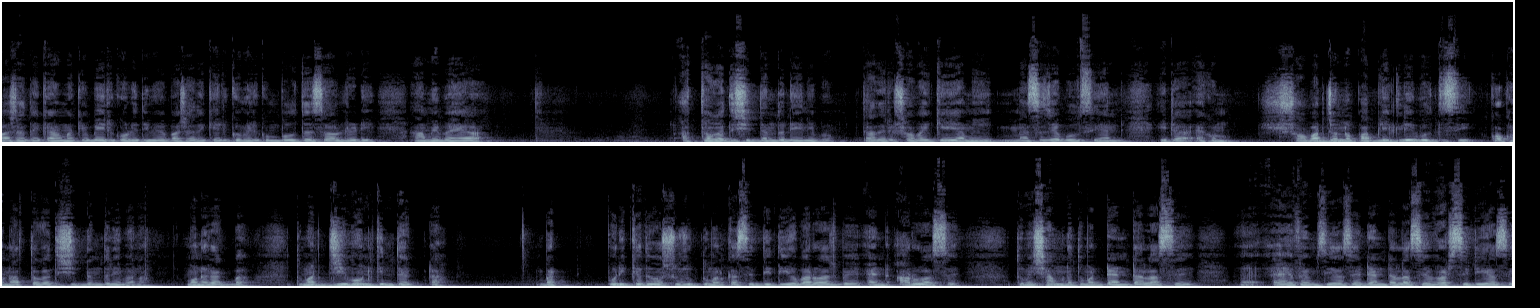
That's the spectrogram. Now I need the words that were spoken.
বাসা থেকে আমাকে বের করে দিবে, বাসা থেকে এরকম এরকম বলতেছে অলরেডি আমি ভাইয়া আত্মঘাতী সিদ্ধান্ত নিয়ে নিব। তাদের সবাইকেই আমি মেসেজে বলছি অ্যান্ড এটা এখন সবার জন্য পাবলিকলি বলতেছি, কখনো আত্মঘাতী সিদ্ধান্ত নিবে না। মনে রাখবা, তোমার জীবন কিন্তু একটা বাট পরীক্ষা দেওয়ার সুযোগ তোমার কাছে দ্বিতীয়বারও আসবে অ্যান্ড আরও আছে। তুমি সামনে তোমার ডেন্টাল আছে এফ এফএমসি আছে ডেন্টাল আছে ভার্সিটি আছে,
